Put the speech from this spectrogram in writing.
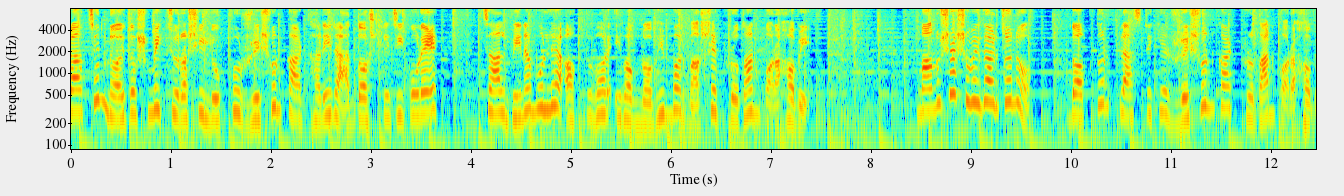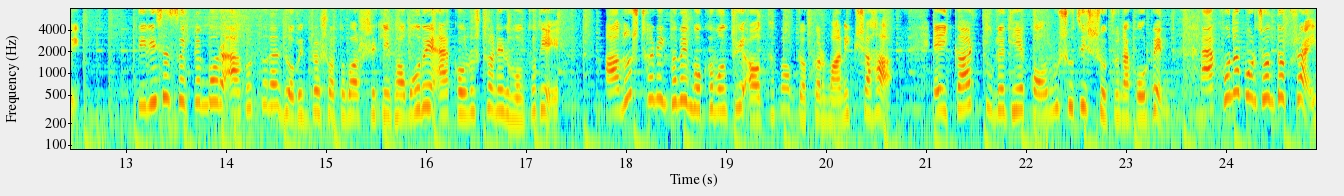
রাজ্যের নয় দশমিক চুরাশি লক্ষ রেশন কার্ডধারীরা দশ কেজি করে চাল বিনামূল্যে অক্টোবর এবং নভেম্বর মাসে প্রদান করা হবে। মানুষের সুবিধার জন্য দপ্তর প্লাস্টিকের রেশন কার্ড প্রদান করা হবে। তিরিশে সেপ্টেম্বর আগরতলার রবীন্দ্র শতবার্ষিকী ভবনে এক অনুষ্ঠানের মধ্য দিয়ে আনুষ্ঠানিকভাবে মুখ্যমন্ত্রী অধ্যাপক ডক্টর মানিক সাহা এই কার্ড তুলে দিয়ে কর্মসূচির সূচনা করবেন। এখনও পর্যন্ত প্রায়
